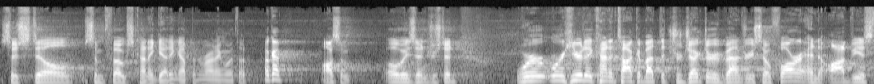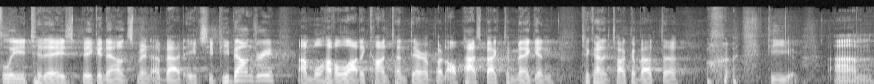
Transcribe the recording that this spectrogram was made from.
So still some folks kind of getting up and running with it. Okay, awesome. Always interested. We're, we're here to kind of talk about the trajectory of Boundary so far, and obviously today's big announcement about HCP Boundary. Um, we'll have a lot of content there, but I'll pass back to Megan to kind of talk about the, the um,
